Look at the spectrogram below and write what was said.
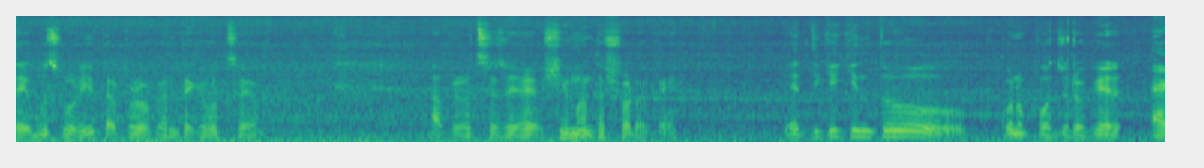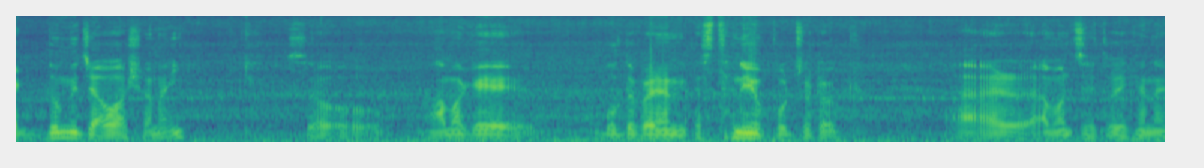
লেবুচুরি তারপর ওখান থেকে হচ্ছে আপনার হচ্ছে যে সীমান্ত সড়কে। এদিকে কিন্তু কোনো পর্যটকের একদমই যাওয়া আসা নাই। সো আমাকে বলতে পারেন স্থানীয় পর্যটক। আর আমার যেহেতু এখানে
